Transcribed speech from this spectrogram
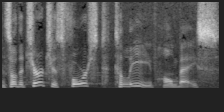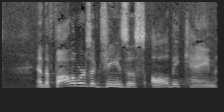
And so the church is forced to leave home base. And the followers of Jesus all became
